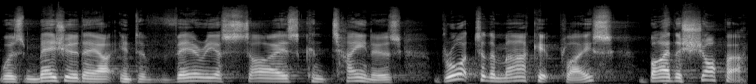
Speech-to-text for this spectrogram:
was measured out into various size containers brought to the marketplace by the shopper.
